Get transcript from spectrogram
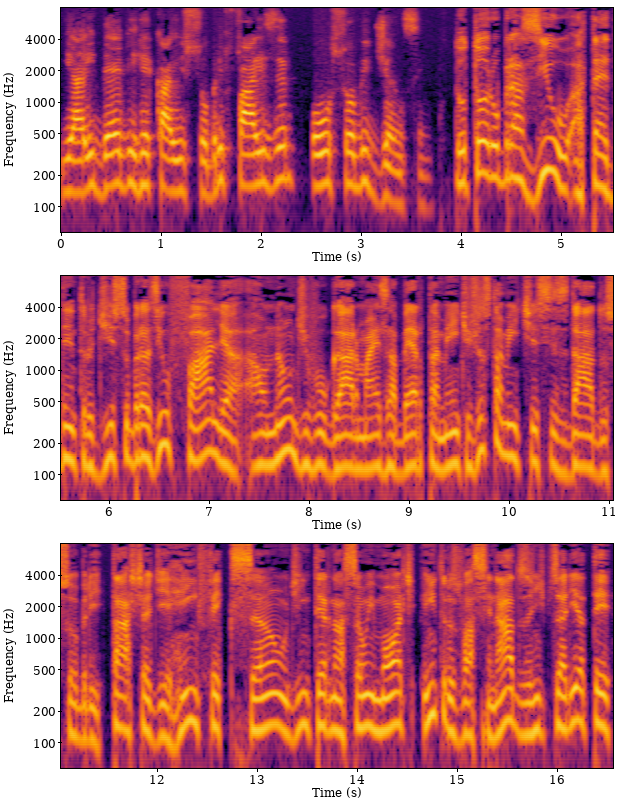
e aí deve recair sobre Pfizer ou sobre Janssen. Doutor, o Brasil, até dentro disso, o Brasil falha ao não divulgar mais abertamente justamente esses dados sobre taxa de reinfecção, de internação e morte entre os vacinados. A gente precisaria ter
